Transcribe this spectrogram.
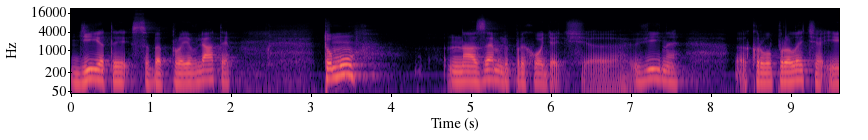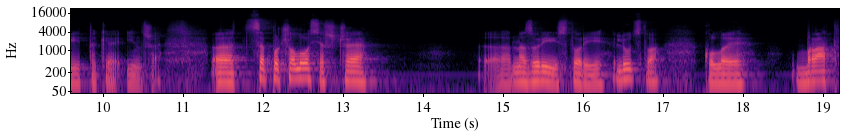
діяти, себе проявляти. Тому на землю приходять е, війни, е, кровопролиття і таке інше. Е, Це почалося ще на зорі історії людства, коли брат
